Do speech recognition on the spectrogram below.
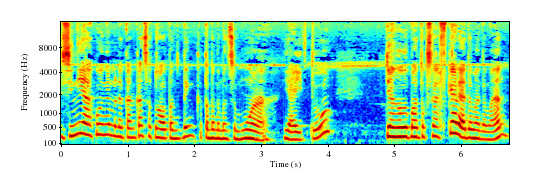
di sini aku ingin menekankan satu hal penting ke teman-teman semua, yaitu jangan lupa untuk self-care ya teman-teman.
